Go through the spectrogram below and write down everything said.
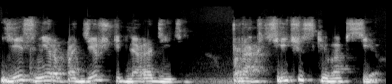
есть мера поддержки для родителей. Практически во всех.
